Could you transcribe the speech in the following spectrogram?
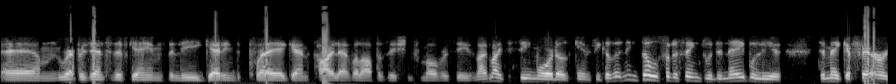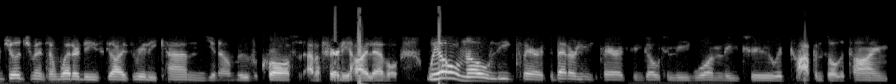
um, representative games, the league getting to play against high level opposition from overseas. And I'd like to see more of those games because I think those sort of things would enable you to make a fairer judgment on whether these guys really can, you know, move across at a fairly high level. We all know league players, the better league players can go to League One, League Two. It happens all the time.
